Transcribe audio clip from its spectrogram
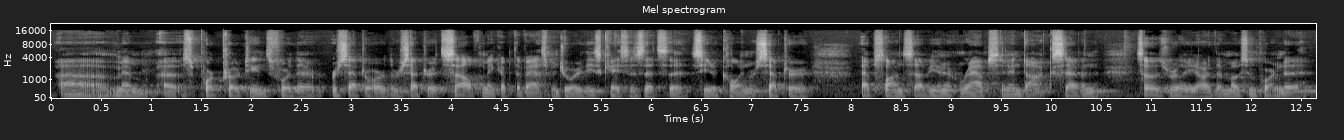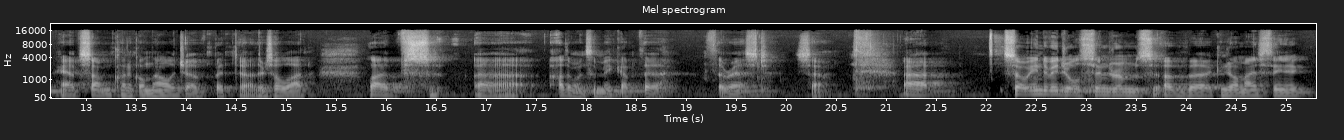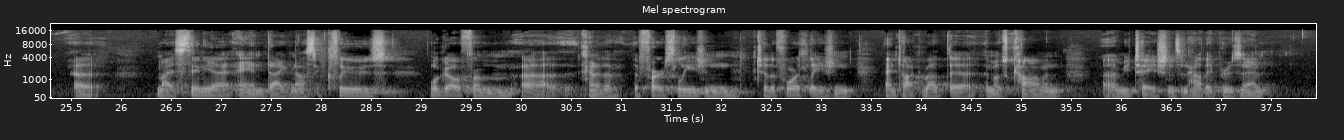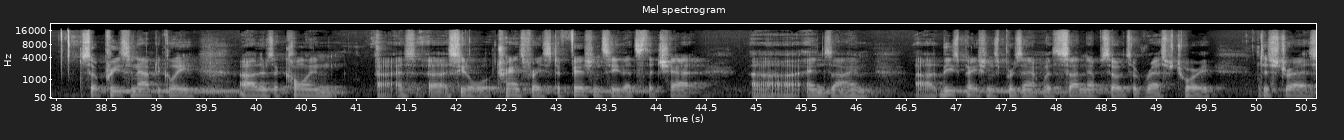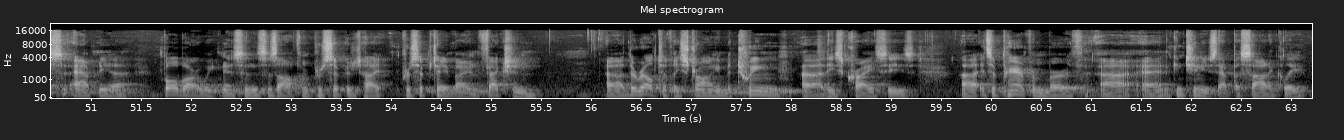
uh, support proteins for the receptor or the receptor itself make up the vast majority of these cases. That's the acetylcholine receptor, epsilon subunit, rapsyn, and DOK7. So those really are the most important to have some clinical knowledge of, but uh, there's a lot, a lot of uh, other ones that make up the, the rest. So, uh, so individual syndromes of uh, congenital myasthenia, uh, myasthenia and diagnostic clues. We'll go from uh, kind of the, the first lesion to the fourth lesion and talk about the, the most common uh, mutations and how they present. So presynaptically, there's a choline uh, acetyltransferase deficiency, that's the CHAT enzyme. Uh, these patients present with sudden episodes of respiratory distress, apnea, bulbar weakness, and this is often precipitated by infection. Uh, they're relatively strong in between uh, these crises. Uh, it's apparent from birth uh, and continues episodically.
